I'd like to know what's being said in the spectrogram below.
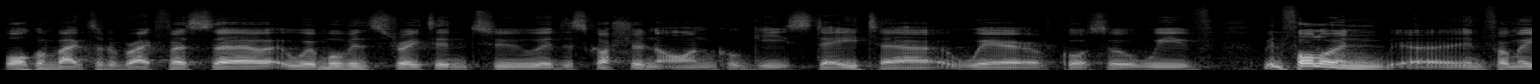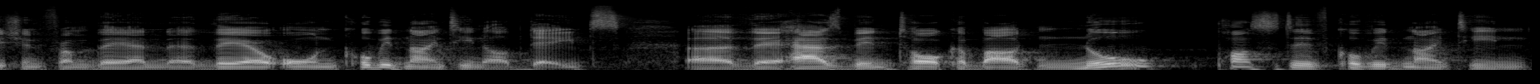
Welcome back to the breakfast. Uh, we're moving straight into a discussion on Kogi State, uh, where, of course, uh, we've been following uh, information from there and uh, their own COVID-19 updates. Uh, there has been talk about no positive COVID-19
